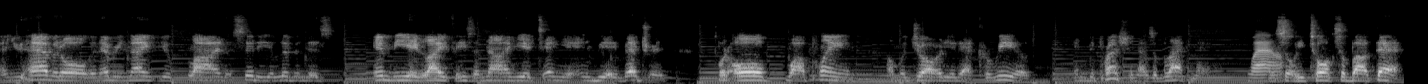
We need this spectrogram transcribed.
and you have it all, and every night you fly in the city, you're living this NBA life. He's a nine year, 10 year NBA veteran, but all while playing a majority of that career in depression as a black man. Wow. And so he talks about that.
